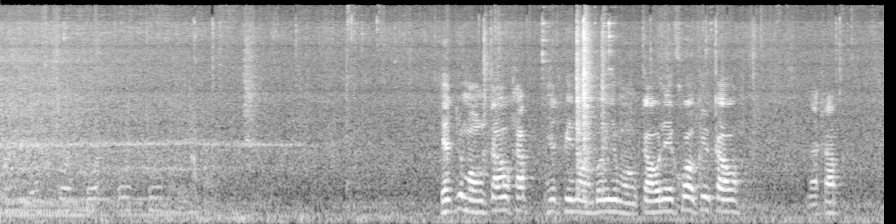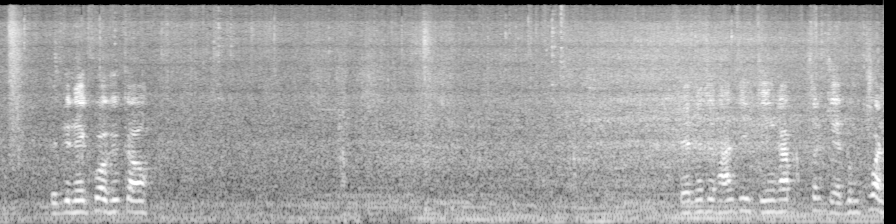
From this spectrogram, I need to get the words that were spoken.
ควนเดี๋ยวโคตรโคตรโคตรโคตรเฮ็ดอยู่หมองเก่าครับเฮ็ดพี่น้องเบิ่งอยู่หมองเก่าในครัวคือเก่านะครับเฮ็ดอยู่ในครัวคือเก่าเป็นในสถานที่จริงครับ สังเกตลุงก้วน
